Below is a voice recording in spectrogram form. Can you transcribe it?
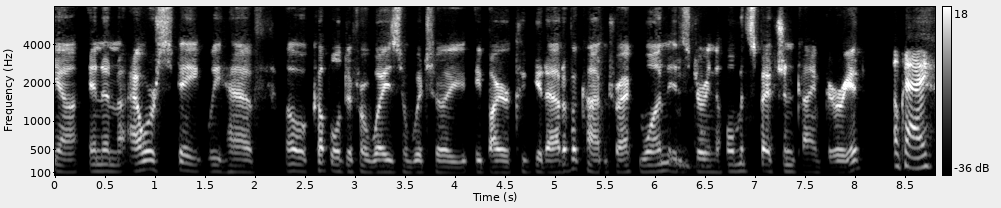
Yeah. And in our state, we have oh a couple of different ways in which a, a buyer could get out of a contract. One is mm-hmm. during the home inspection time period. Okay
